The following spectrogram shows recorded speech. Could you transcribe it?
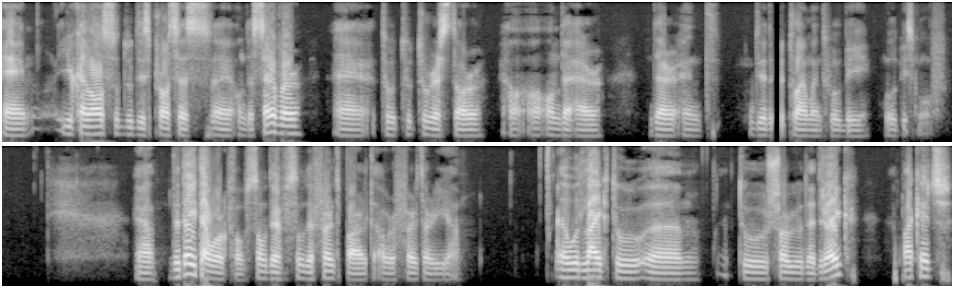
Um, you can also do this process uh, on the server uh, to, to, to restore on the air there and the deployment will be will be smooth. Yeah, the data workflow. So the so the third part, our third area. I would like to um, to show you the Drake package,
